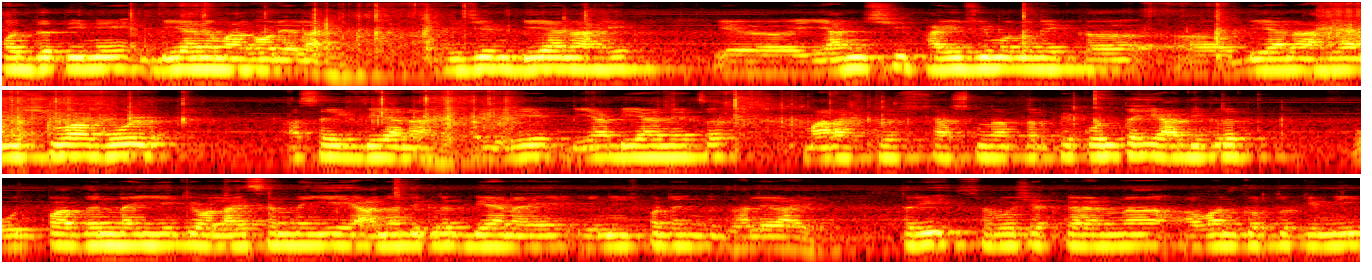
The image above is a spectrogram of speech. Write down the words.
पद्धतीने बियाणं मागवलेलं आहे. हे जे बियाणं आहे यांशी फाईव्ह जी म्हणून एक बियाणं आहे आणि शिवा गोल्ड असं एक बियाणं आहे. तर हे या बियाण्याचं महाराष्ट्र शासनातर्फे कोणतंही अधिकृत उत्पादन नाही आहे किंवा लायसन नाही आहे अनधिकृत बियाणं आहे हे निष्पन्न झालेलं आहे. तरी सर्व शेतकऱ्यांना आवाहन करतो की मी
